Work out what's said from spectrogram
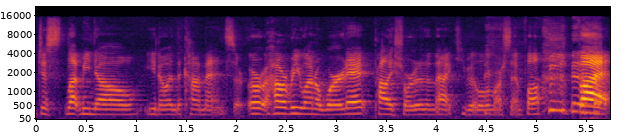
Just let me know, you know, in the comments or, or however you want to word it. Probably shorter than that. Keep it a little more simple. but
